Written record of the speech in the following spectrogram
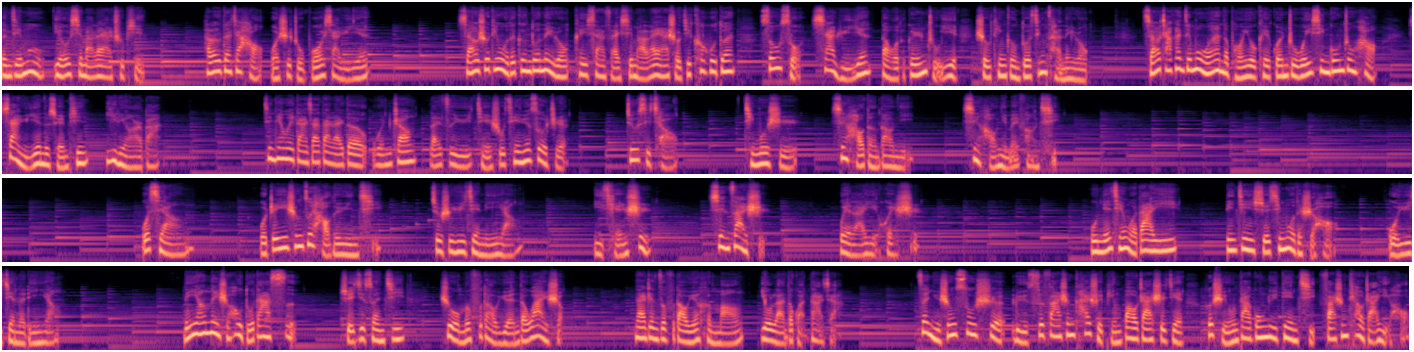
本节目由喜马拉雅出品。Hello，大家好，我是主播夏雨嫣。想要收听我的更多内容，可以下载喜马拉雅手机客户端，搜索“夏雨嫣”，到我的个人主页收听更多精彩内容。想要查看节目文案的朋友，可以关注微信公众号“夏雨嫣”的全拼一零二八。今天为大家带来的文章来自于简书签约作者 Juicy 乔，题目是“幸好等到你，幸好你没放弃”。我想，我这一生最好的运气，就是遇见林阳。以前是，现在是，未来也会是。五年前我大一，临近学期末的时候，我遇见了林阳。林阳那时候读大四，学计算机，是我们辅导员的外甥。那阵子辅导员很忙，又懒得管大家。在女生宿舍屡次发生开水瓶爆炸事件和使用大功率电器发生跳闸以后，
